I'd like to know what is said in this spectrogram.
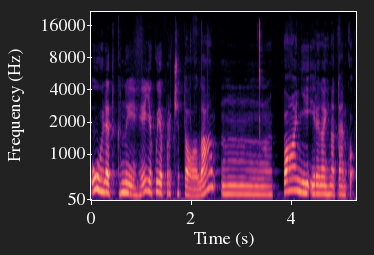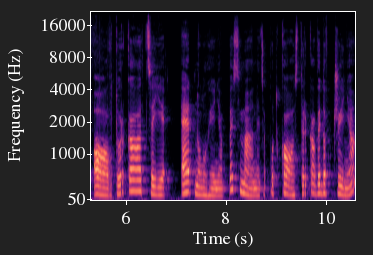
огляд книги, яку я прочитала. Пані Ірина Ігнатенко, авторка, це є етнологиня, письменниця, подкастерка, видавчиня,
